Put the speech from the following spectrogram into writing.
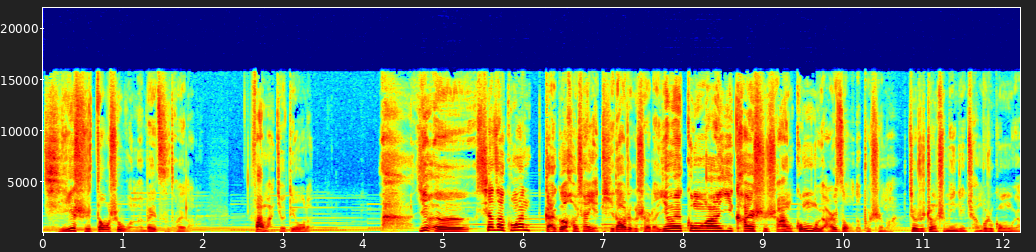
其实都是我们被辞退了，饭碗就丢了。因呃，现在公安改革好像也提到这个事儿了。因为公安一开始是按公务员走的，不是吗？就是正式民警全部是公务员，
